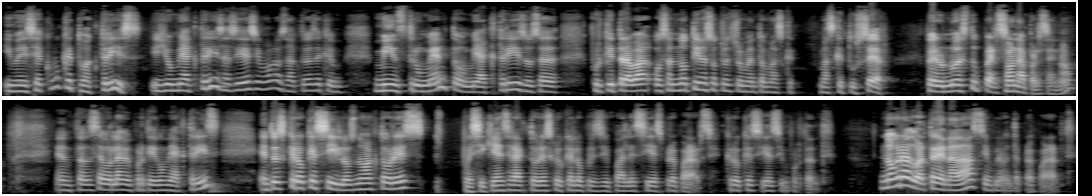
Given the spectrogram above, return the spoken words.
Y me decía, ¿cómo que tu actriz? Y yo, mi actriz, así decimos los actores, de que mi instrumento, mi actriz, o sea, porque trabaja, o sea, no tienes otro instrumento más que, más que tu ser, pero no es tu persona per se, ¿no? Entonces se burla de mí porque digo mi actriz. Entonces creo que sí, los no actores, pues si quieren ser actores, creo que lo principal es, sí es prepararse. Creo que sí es importante. No graduarte de nada, simplemente prepararte.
